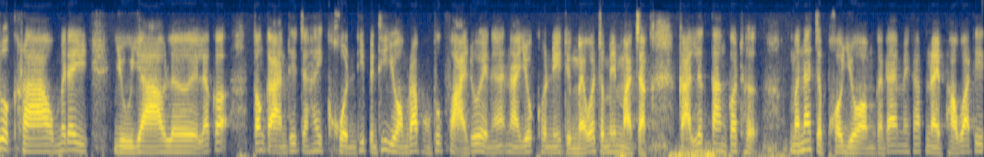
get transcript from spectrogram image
ชั่วคราวไม่ได้อยู่ยาวเลย แล้วก็ต้องการที่จะให้คนที่เป็นที่ยอมรับของทุกฝ่ายด้วยนะนายกคนนี้ถึงแม้ว่าจะไม่มาจากการเลือกตั้งก็เถอะ มันน่าจะพอยอมกันได้ไหมครับ ในภาวะที่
